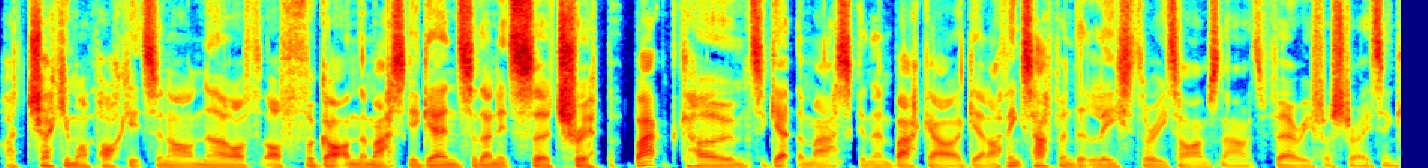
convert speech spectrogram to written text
I check in my pockets and oh no, I've I've forgotten the mask again. So then it's a trip back home to get the mask and then back out again. I think it's happened at least three times now. It's very frustrating.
